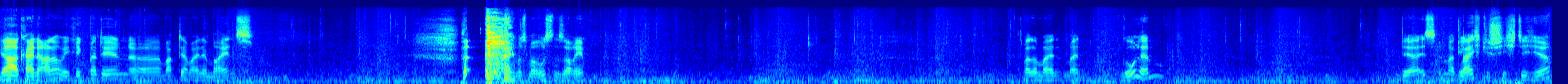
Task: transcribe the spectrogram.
Ja, keine Ahnung, wie kriegt man den? Äh, mag der meine Mainz? Ich muss mal husten, sorry. Also mein, mein Golem, der ist immer gleich Geschichte hier.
